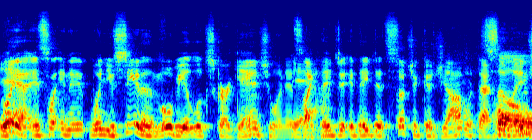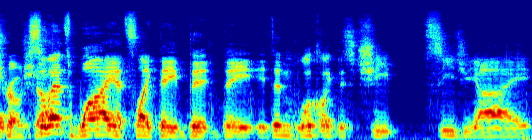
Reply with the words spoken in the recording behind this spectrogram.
Oh yeah, it's like and it, when you see it in the movie, it looks gargantuan. It's Yeah. like they did, they did such a good job with that so, whole intro shot. So that's why it's like they, they they it didn't look like this cheap CGI.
